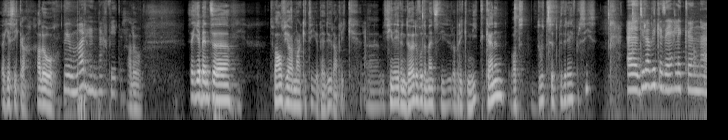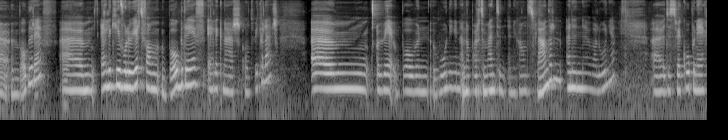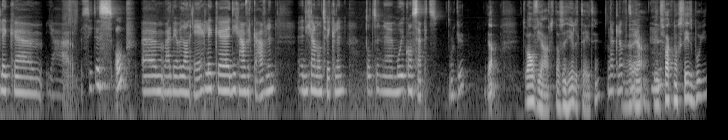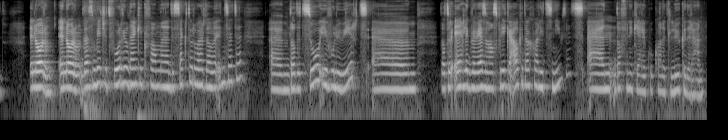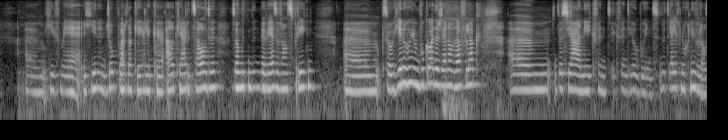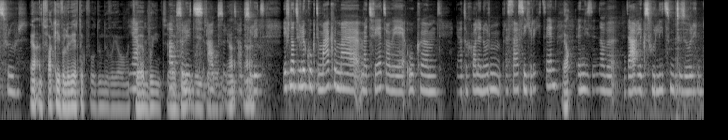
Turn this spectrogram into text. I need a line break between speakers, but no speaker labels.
Dag Jessica, hallo.
Goedemorgen, dag Peter.
Hallo. Zeg, je bent uh, 12 jaar marketeer bij Durabrik. Ja. Uh, misschien even duiden voor de mensen die Durabrik niet kennen. Wat doet het bedrijf precies?
Uh, Durabrik is eigenlijk een, een bouwbedrijf. Um, eigenlijk geëvolueerd van bouwbedrijf eigenlijk naar ontwikkelaar. Um, wij bouwen woningen en appartementen in gans Vlaanderen en in Wallonië. Uh, dus wij kopen eigenlijk ja, sites op, um, waarbij we dan eigenlijk uh, die gaan verkavelen, uh, die gaan ontwikkelen tot een mooi concept.
Oké, okay. ja. Twaalf jaar, dat is een hele tijd, hè?
Dat klopt, ja.
ja. Het vak nog steeds boeiend?
Enorm, enorm. Dat is een beetje het voordeel, denk ik, van de sector waar dat we in zitten. Um, dat het zo evolueert dat er eigenlijk bij wijze van spreken elke dag wel iets nieuws is. En dat vind ik eigenlijk ook wel het leuke eraan. Um, geef mij geen job waar dat ik eigenlijk uh, elk jaar hetzelfde zou moeten doen, bij wijze van spreken. Um, ik zou geen goede boekhouder zijn op dat vlak. Um, dus ja, nee, ik vind, ik vind het heel boeiend. Ik doe het eigenlijk nog liever als vroeger.
Ja, en het vak evolueert ook voldoende voor jou. Het,
ja,
uh, boeiend, uh,
absoluut,
boeiend, boeiend
absoluut, ja, absoluut. Ja. Heeft natuurlijk ook te maken met, met het feit dat wij ook ja, toch wel enorm prestatiegericht zijn. In die zin dat we dagelijks voor leads moeten zorgen.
